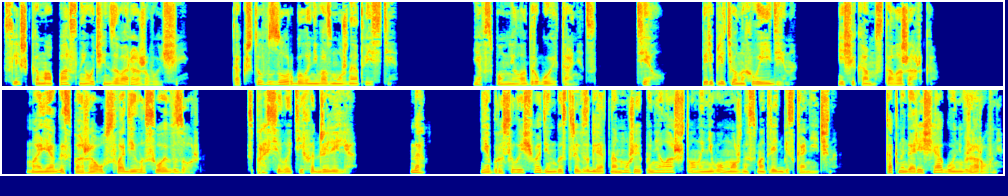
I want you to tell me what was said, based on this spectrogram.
Слишком опасный и очень завораживающий. Так что взор было невозможно отвести. Я вспомнила другой танец. Тел, переплетенных воедино. И щекам стало жарко. «Моя госпожа усладила свой взор», — спросила тихо Джалиля. «Да». Я бросила еще один быстрый взгляд на мужа и поняла, что на него можно смотреть бесконечно, как на горящий огонь в жаровне.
